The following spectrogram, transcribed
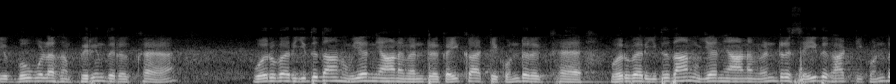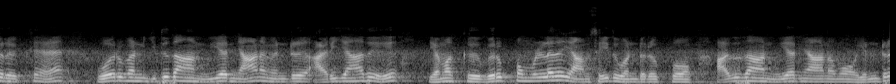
இப்பூவுலகம் பிரிந்திருக்க ஒருவர் இதுதான் உயர் ஞானம் என்று கை காட்டி கொண்டிருக்க ஒருவர் இதுதான் உயர் ஞானம் என்று செய்து காட்டி கொண்டிருக்க ஒருவன் இதுதான் உயர் ஞானம் என்று அறியாது எமக்கு விருப்பமுள்ளதை யாம் செய்து கொண்டிருப்போம். அதுதான் உயர் ஞானமோ என்று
